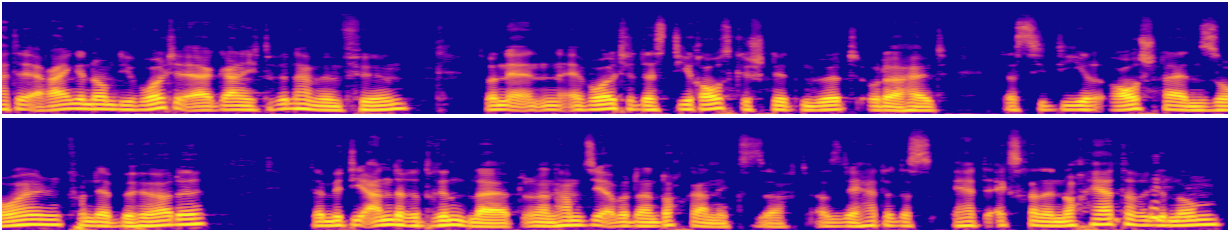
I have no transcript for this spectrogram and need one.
hatte er reingenommen, die wollte er gar nicht drin haben im Film, sondern er, wollte, dass die rausgeschnitten wird oder halt, dass sie die rausschneiden sollen von der Behörde, damit die andere drin bleibt. Und dann haben sie aber dann doch gar nichts gesagt. Also der hatte das, er hatte extra eine noch härtere genommen,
